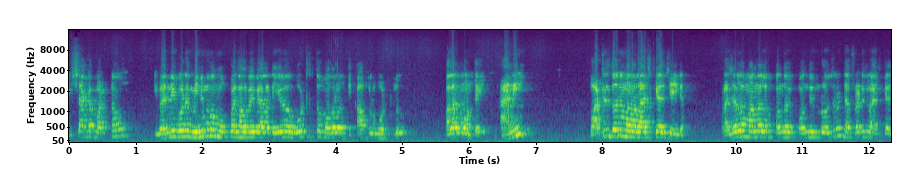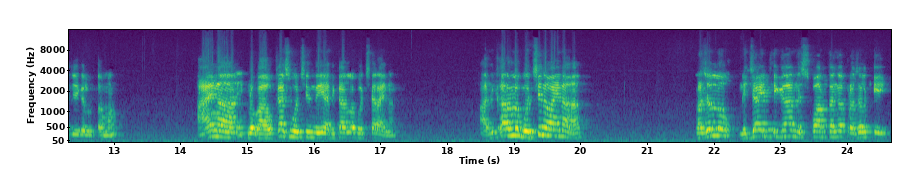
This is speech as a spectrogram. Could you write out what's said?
విశాఖపట్నం ఇవన్నీ కూడా మినిమం ముప్పై నలభై వేల ఓట్లతో మొదలవుతాయి. కాపుల ఓట్లు బలంగా ఉంటాయి. కానీ వాటితోనే మనం రాజకీయాలు చేయలేం. ప్రజల మన్నలు పొంద పొందిన రోజున డెఫినెట్గా రాజకీయాలు చేయగలుగుతాం మనం. ఆయన ఇప్పుడు ఒక అవకాశం వచ్చింది అధికారంలోకి వచ్చారు ఆయన. అధికారంలోకి వచ్చిన ఆయన ప్రజల్లో నిజాయితీగా నిస్వార్థంగా ప్రజలకి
